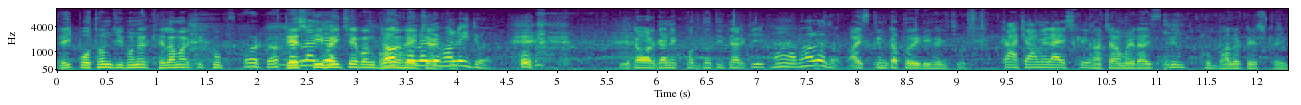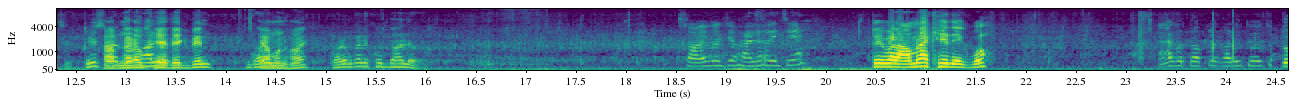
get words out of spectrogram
এই প্রথম জীবনের খেলাম আর কি খুব টেস্টি হয়েছে এবং ভালো হয়েছে ভালোই তো। যেটা অর্গানিক পদ্ধতিতে আর কি হ্যাঁ ভালো তো। আইসক্রিমটা তৈরি হয়েছে। কাঁচা আমের আইসক্রিম কাঁচা আমের আইসক্রিম খুব ভালো টেস্ট হয়েছে। আপনারাও খেয়ে দেখবেন কেমন হয়। গরমকালে খুব ভালো। সবাই বলছে ভালো হয়েছে। তো এবার আমরা খেয়ে দেখব। তো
